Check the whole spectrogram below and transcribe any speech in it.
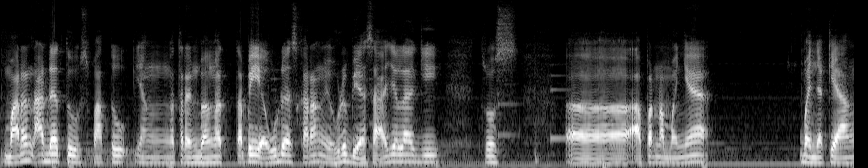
Kemarin ada tuh sepatu yang ngetren banget tapi ya udah sekarang ya udah biasa aja lagi. Terus uh, apa namanya banyak yang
